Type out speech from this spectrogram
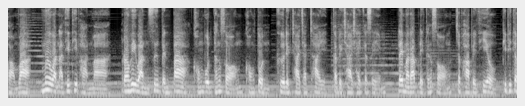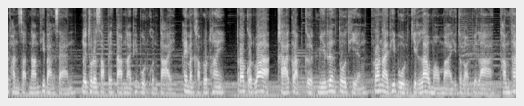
ความว่าเมื่อวันอาทิตย์ที่ผ่านมาระวิวันซึ่งเป็นป้าของบุตรทั้งสองของตน คือเด็กชายชัดชัย กับเด็กชายชัยเกษม ได้มารับเด็กทั้งสอง จะพาไปเที่ยวพิพิธภัณฑ์สัตว์น้ำที่บางแสน โดยโทรศัพท์ไปตามนายพิบูลคนตายให้มาขับรถให้ ปรากฏว่าขากลับเกิดมีเรื่องโต้เถียง เพราะนายพิบูลกินเหล้าเมามาอยู่ตลอดเวลาทำท่า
